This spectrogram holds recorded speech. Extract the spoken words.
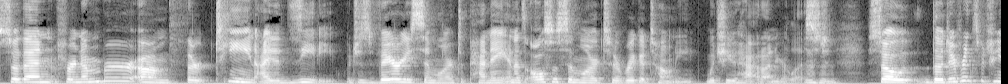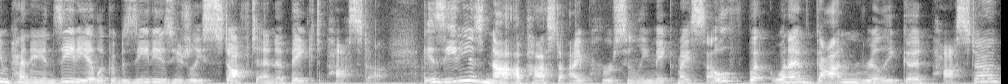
So then for number um, 13, I did ziti, which is very similar to penne, and it's also similar to rigatoni, which you had on your list. So the difference between penne and ziti, I look up ziti is usually stuffed and a baked pasta. Ziti is not a pasta I personally make myself, but when I've gotten really good pasta,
